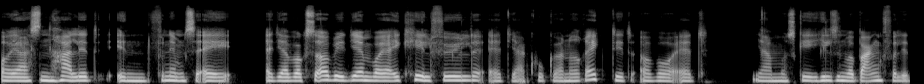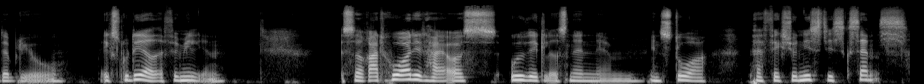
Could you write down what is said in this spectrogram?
og jeg sådan har lidt en fornemmelse af, at jeg voksede op i et hjem, hvor jeg ikke helt følte, at jeg kunne gøre noget rigtigt, og hvor at jeg måske hele tiden var bange for lidt at blive ekskluderet af familien. Så ret hurtigt har jeg også udviklet sådan en, øhm, en stor perfektionistisk sans,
